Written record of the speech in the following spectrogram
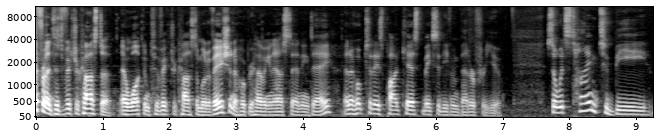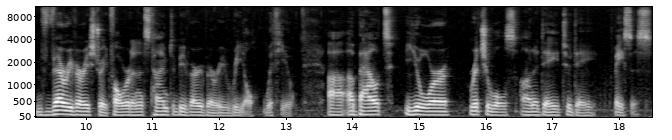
friends, it's Victor Costa, and welcome to Victor Costa Motivation. I hope you're having an outstanding day, and I hope today's podcast makes it even better for you. So, it's time to be very, very straightforward, and it's time to be very, very real with you uh, about your rituals on a day to day basis.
